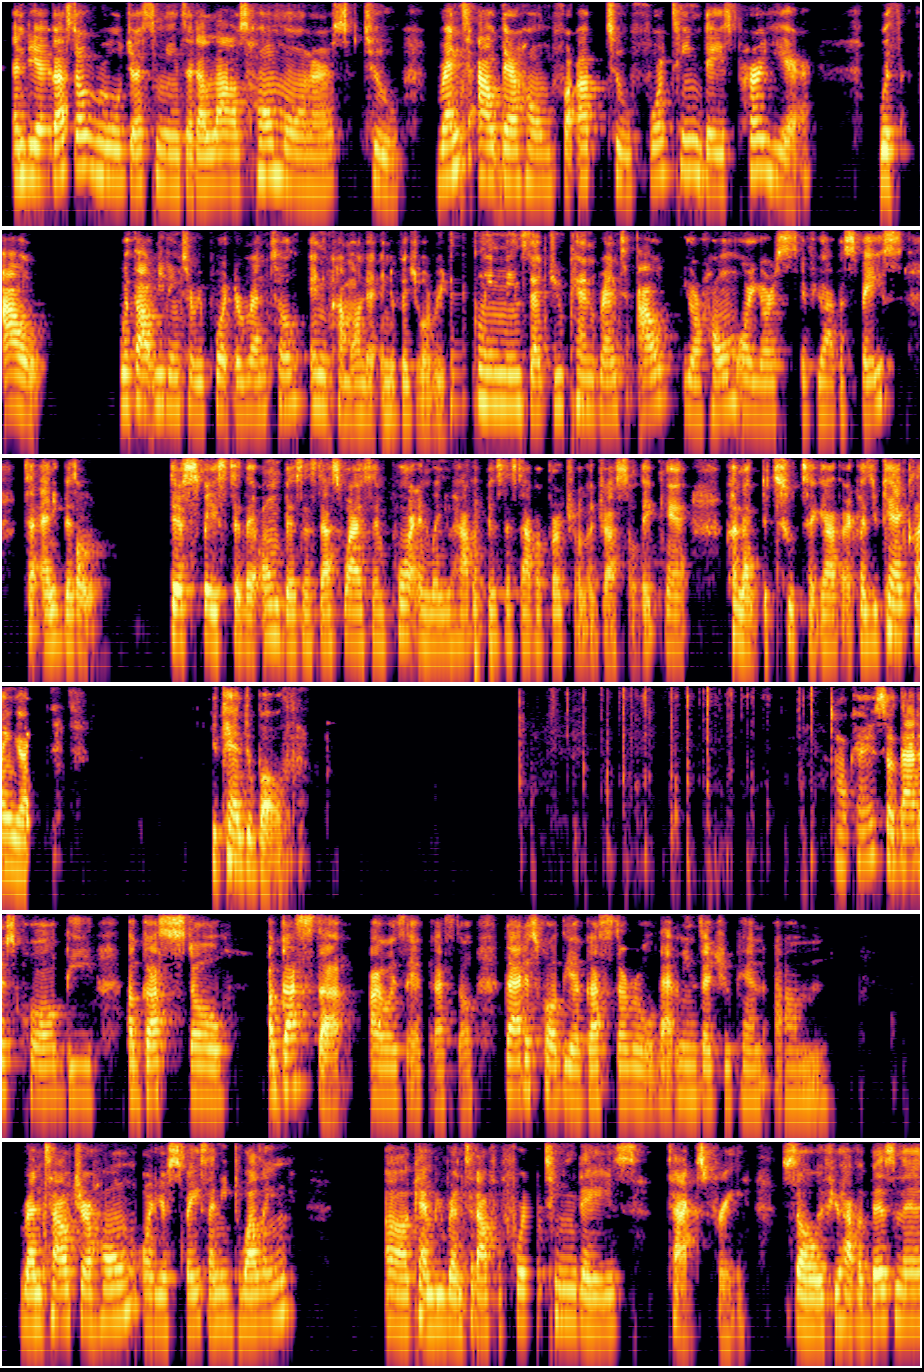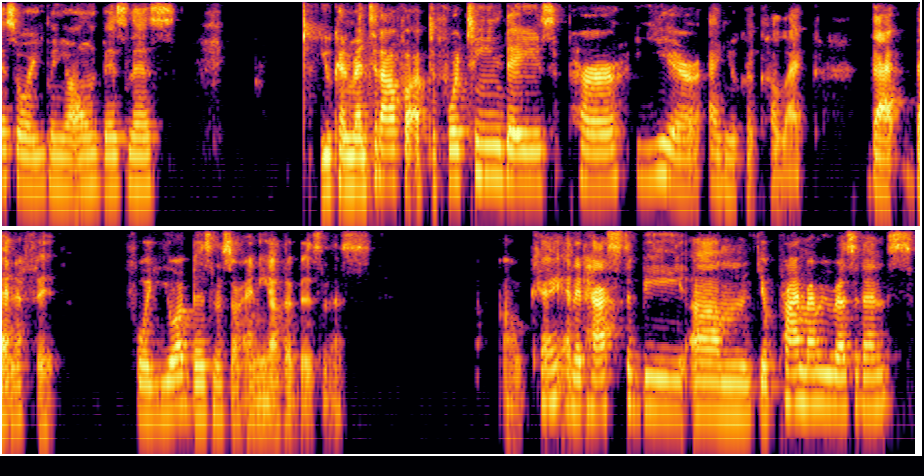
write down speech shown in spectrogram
and the Augusta rule just means it allows homeowners to rent out their home for up to 14 days per year without without needing to report the rental income on the individual. Clean means that you can rent out your home or your if you have a space to any business. Oh. Their space to their own business. That's why it's important when you have a business to have a virtual address so they can't connect the two together because you can't claim your you can't do both. Okay, so that is called the Augusto Augusta I always say Augusto. That is called the Augusta rule. That means that you can um, rent out your home or your space, any dwelling uh, can be rented out for 14 days tax free. So if you have a business or even your own business, you can rent it out for up to 14 days per year and you could collect that benefit for your business or any other business. Okay, and it has to be um, your primary residence,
